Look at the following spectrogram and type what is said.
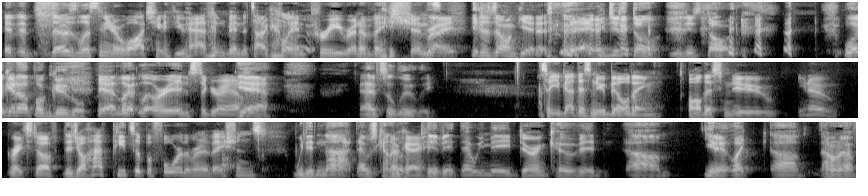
If, if those listening or watching, if you haven't been to Tigerland pre renovations, Right. you just don't get it. yeah, you just don't. You just don't. Look it up on Google. yeah, look- or Instagram. Yeah, absolutely. So you've got this new building, all this new, you know, great stuff. Did y'all have pizza before the renovations? We did not. That was kind of Okay. a pivot that we made during COVID. Um, you know, like uh, I don't know how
